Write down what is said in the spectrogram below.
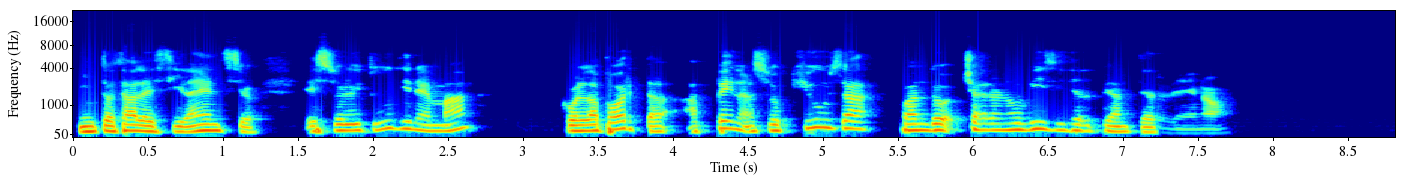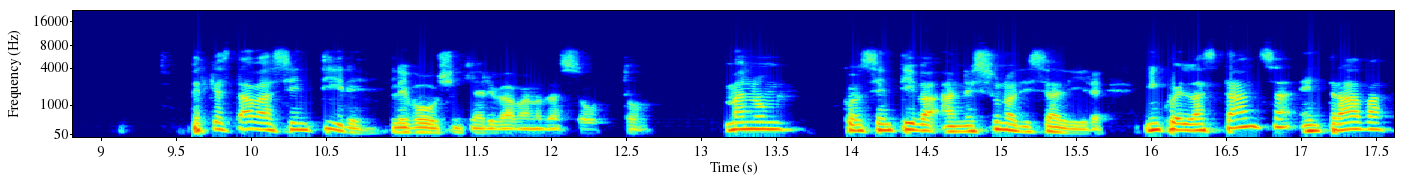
in totale silenzio e solitudine, ma con la porta appena socchiusa quando c'erano visite al pian terreno. Perché stava a sentire le voci che arrivavano da sotto, ma non consentiva a nessuno di salire. In quella stanza entrava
